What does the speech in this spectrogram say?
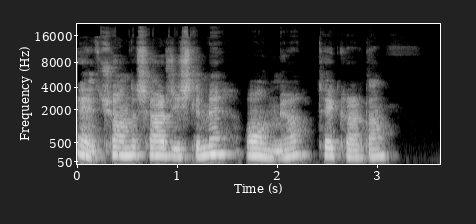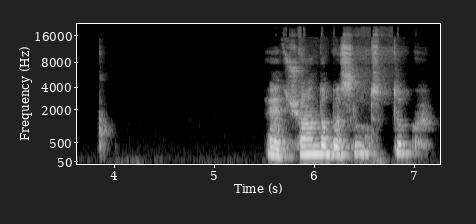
Evet şu anda şarj işlemi olmuyor. Tekrardan. Evet şu anda basılı tuttuk.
